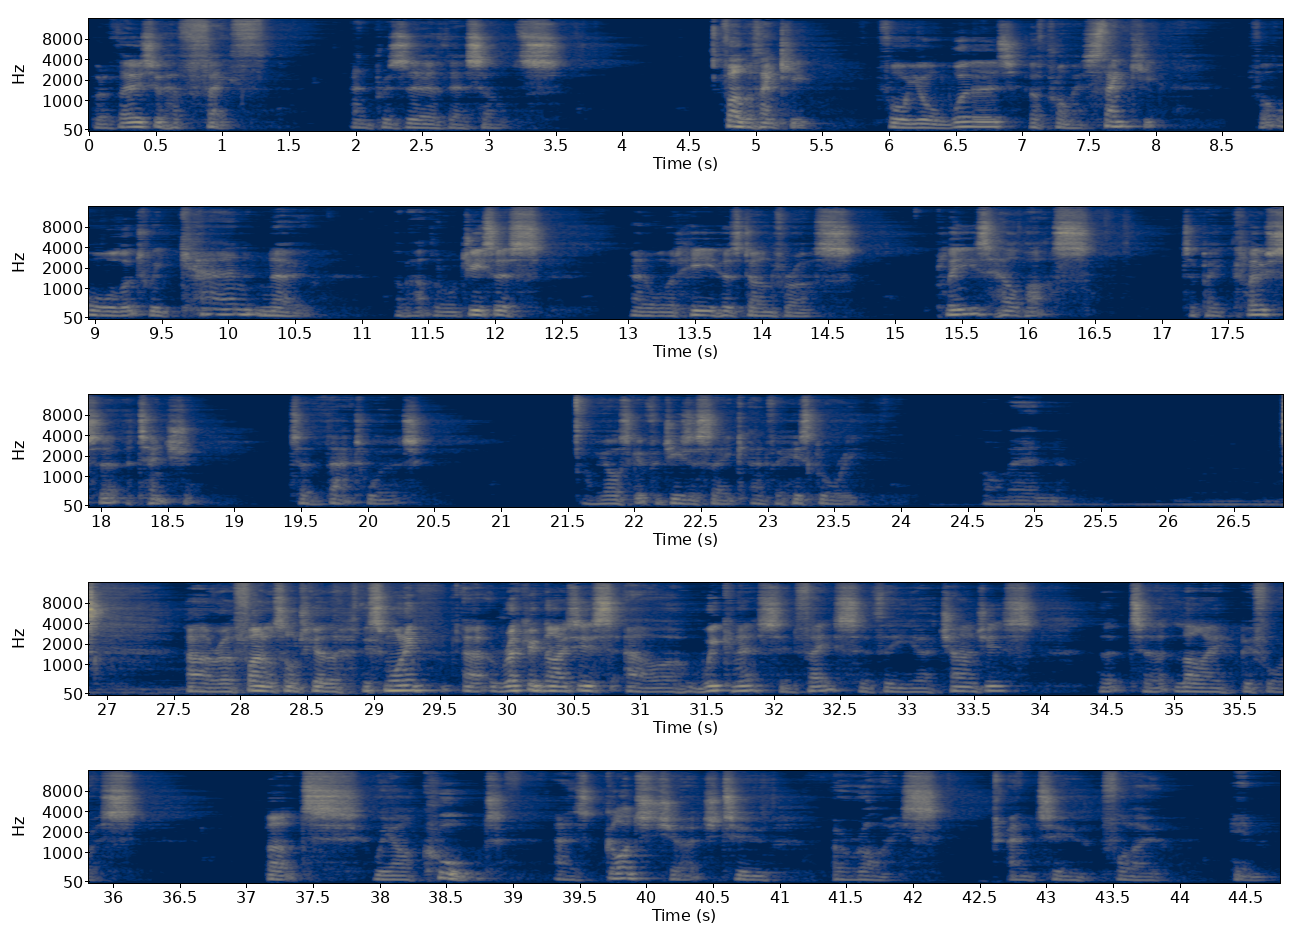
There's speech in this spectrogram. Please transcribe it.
but of those who have faith and preserve their souls. Father, thank you for your word of promise. Thank you for all that we can know about the Lord Jesus and all that he has done for us. Please help us to pay closer attention to that word. And we ask it for Jesus' sake and for his glory. Amen. Our uh, final song together this morning uh, recognises our weakness in face of the uh, challenges that uh, lie before us. But we are called as God's church to arise and to follow Him.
